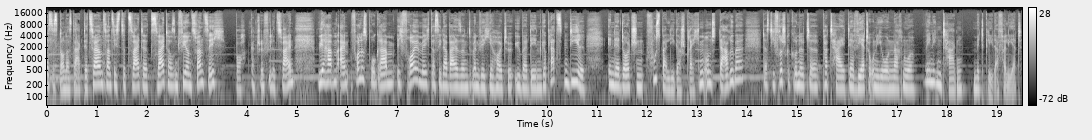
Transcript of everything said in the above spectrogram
Es ist Donnerstag, der 22.02.2024. Boah, ganz schön viele Zweien. Wir haben ein volles Programm. Ich freue mich, dass Sie dabei sind, wenn wir hier heute über den geplatzten Deal in der deutschen Fußballliga sprechen und darüber, dass die frisch gegründete Partei der Werteunion nach nur wenigen Tagen Mitglieder verliert.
